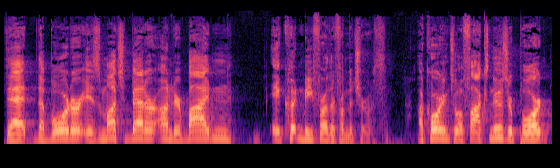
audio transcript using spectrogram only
that the border is much better under Biden, it couldn't be further from the truth. According to a Fox News report,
